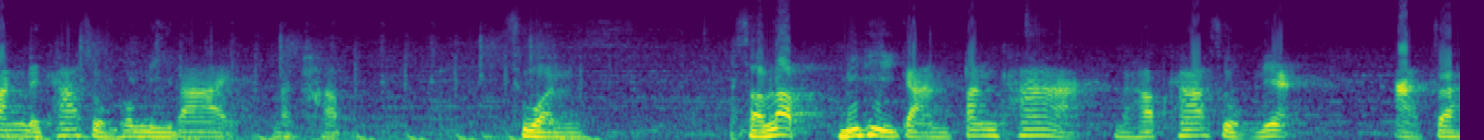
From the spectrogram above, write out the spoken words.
ตั้งในค่าสุ่มพวกนี้ได้นะครับ ส่วนสำหรับวิธีการตั้งค่านะครับ ค่าสุ่มเนี่ยอาจจะ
